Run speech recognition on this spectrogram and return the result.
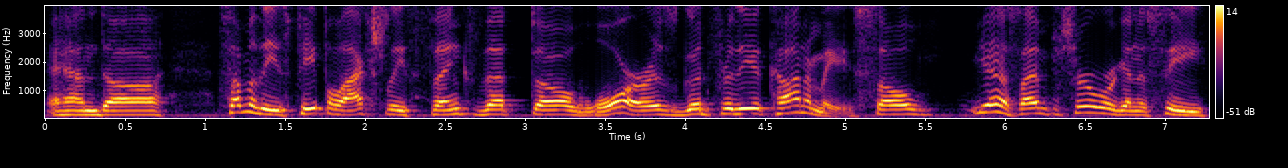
And uh, some of these people actually think that uh, war is good for the economy. So, yes, I'm sure we're going to see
